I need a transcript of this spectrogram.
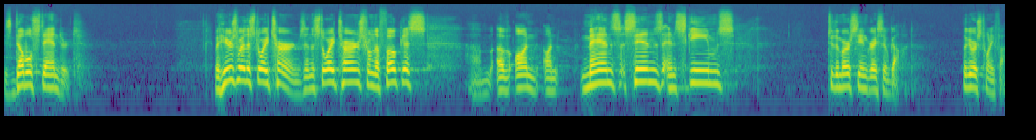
his double standard. But here's where the story turns, and the story turns from the focus um, of, on, on man's sins and schemes to the mercy and grace of God. Look at verse 25.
